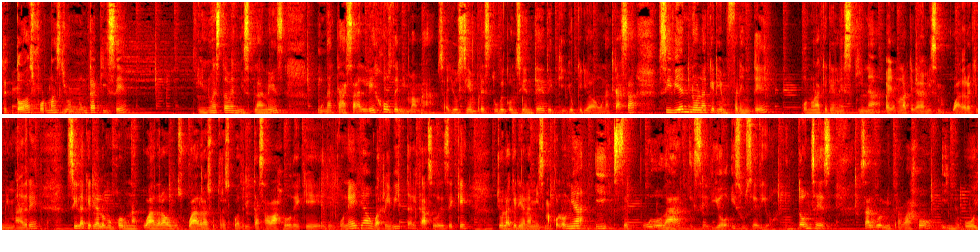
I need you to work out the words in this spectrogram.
de todas formas yo nunca quise y no estaba en mis planes una casa lejos de mi mamá. O sea, yo siempre estuve consciente de que yo quería una casa, si bien no la quería enfrente, o no la quería en la esquina, vaya, no la quería en la misma cuadra que mi madre, sí la quería a lo mejor una cuadra o dos cuadras o tres cuadritas abajo de, que, de con ella o arribita, el caso es que yo la quería en la misma colonia y se pudo dar y se dio y sucedió. Entonces salgo de mi trabajo y me voy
